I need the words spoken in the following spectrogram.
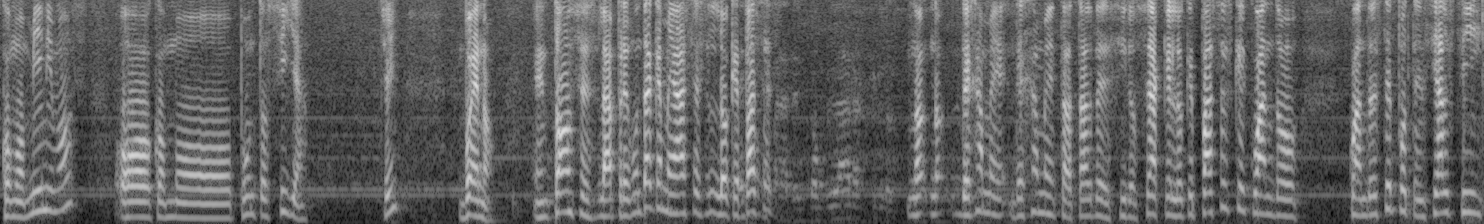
como mínimos o como puntos silla. ¿Sí? Bueno, entonces la pregunta que me haces, lo que pasa es... No, no, déjame, déjame tratar de decir, o sea que lo que pasa es que cuando, cuando este potencial phi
